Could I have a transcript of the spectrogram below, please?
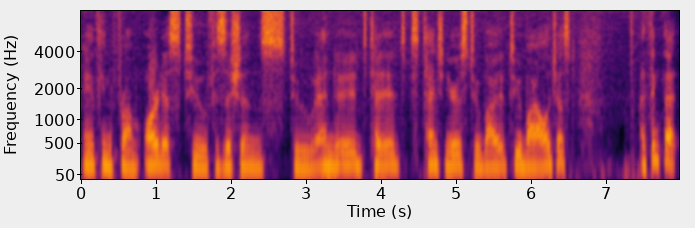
anything from artists to physicians to, and, uh, to, to engineers to, bio, to biologists. I think that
